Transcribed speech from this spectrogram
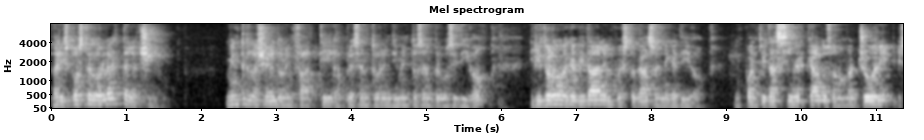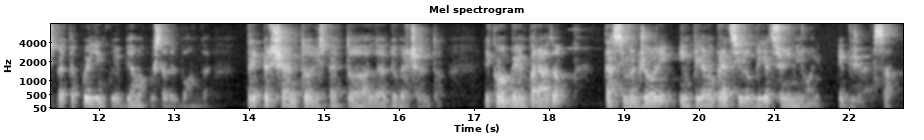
La risposta corretta è la C. Mentre la cedola infatti rappresenta un rendimento sempre positivo, il ritorno da capitale in questo caso è negativo, in quanto i tassi di mercato sono maggiori rispetto a quelli in cui abbiamo acquistato il bond, 3% rispetto al 2%. E come abbiamo imparato, tassi maggiori implicano prezzi delle obbligazioni minori e viceversa.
